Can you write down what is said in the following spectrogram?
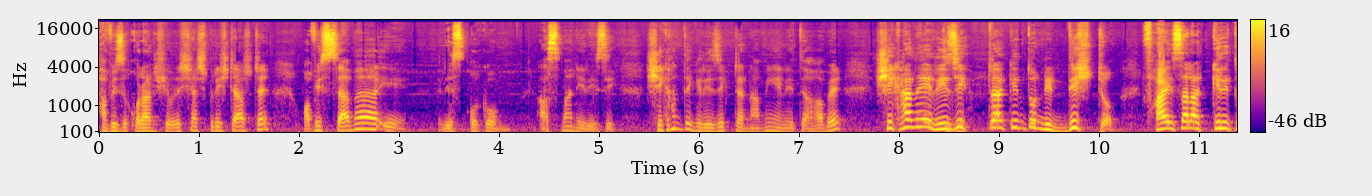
হাফিজ কোরআন শিবের শেষ পৃষ্ঠে আসছে অফিস রিস্কুম আসমানি রিজিক। সেখান থেকে রিজিকটা নামিয়ে নিতে হবে। সেখানে রিজিকটা কিন্তু নির্দিষ্ট ফায়সালা কৃত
